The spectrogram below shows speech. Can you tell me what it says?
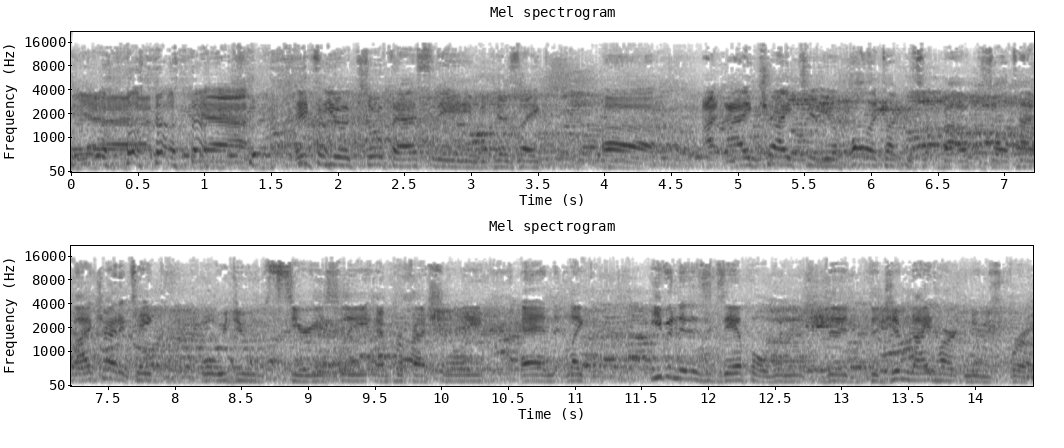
Yeah, yeah. It's you know it's so fascinating because like uh, I, try to, you know, Paul, I talk this, about this all the time. I try to take what we do seriously and professionally, and like even in his example, when the the Jim Neidhart news broke,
